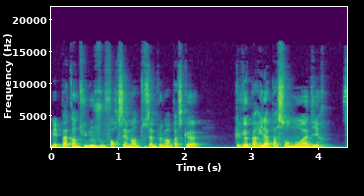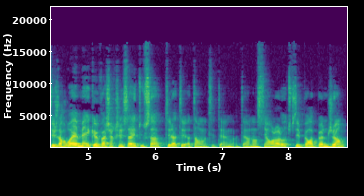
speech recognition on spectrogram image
mais pas quand tu le joues forcément, tout simplement parce que quelque part, il a pas son mot à dire. C'est genre, ouais, mec, va chercher ça et tout ça. T'es là, t'es, attends, t'es un, un ancien hors la tu faisais peur à plein de gens.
